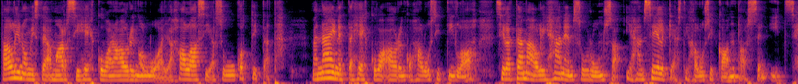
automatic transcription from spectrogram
Tallin omistaja marssi hehkuvan auringon luo ja halasi ja suukotti tätä. Mä näin, että hehkuva aurinko halusi tilaa, sillä tämä oli hänen surunsa ja hän selkeästi halusi kantaa sen itse.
